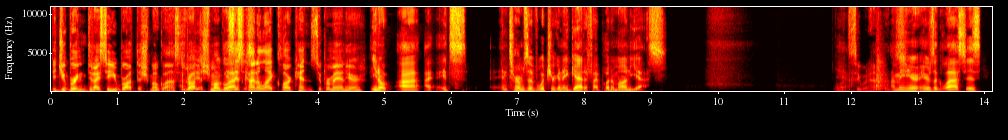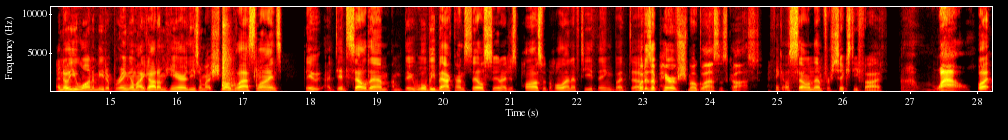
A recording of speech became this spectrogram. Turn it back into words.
Did you bring? Did I see you brought the schmo glasses? I brought the schmo glasses. Is this kind of like Clark Kent and Superman here? You know, uh, I, it's in terms of what you're going to get if I put them on. Yes. Yeah. Let's see what happens. I mean, here here's the glasses. I know you wanted me to bring them. I got them here. These are my Schmo glass lines. They I did sell them. Um they will be back on sale soon. I just paused with the whole NFT thing, but uh, what does a pair of schmo glasses cost? I think I was selling them for sixty five. Oh, wow. But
